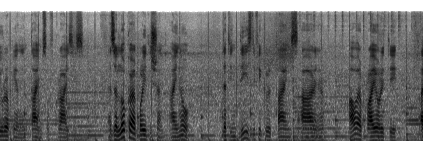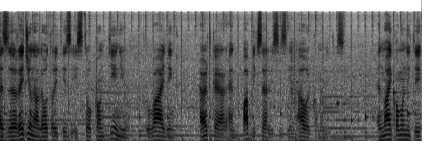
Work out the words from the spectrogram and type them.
Europeans in times of crisis. As a local politician, I know that in these difficult times, our, our priority as regional authorities is to continue providing healthcare and public services in our communities. And my community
